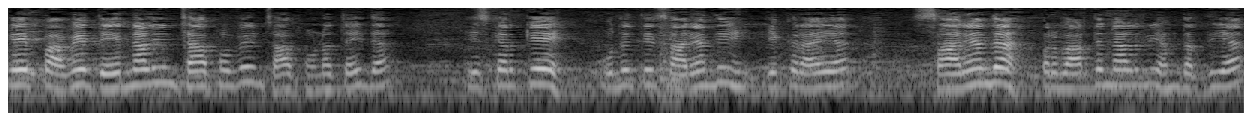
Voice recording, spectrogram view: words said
ਕਿ ਭਾਵੇਂ ਦੇਰ ਨਾਲ ਹੀ ਇਨਸਾਫ ਹੋਵੇ, ਇਨਸਾਫ ਹੋਣਾ ਚਾਹੀਦਾ। ਇਸ ਕਰਕੇ ਉਹਦੇ ਤੇ ਸਾਰਿਆਂ ਦੀ ਇੱਕ ਰਾਏ ਆ। ਸਾਰਿਆਂ ਦਾ ਪਰਿਵਾਰ ਦੇ ਨਾਲ ਵੀ ਹਮਦਰਦੀ ਆ।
